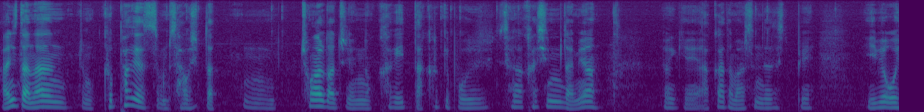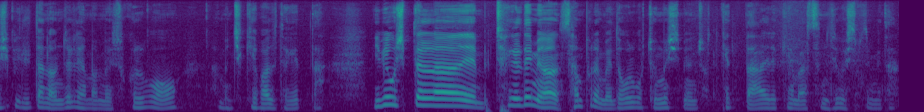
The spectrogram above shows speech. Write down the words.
아니다 나는 좀 급하게 좀 사고 싶다. 음, 총알도 아주 넉넉하게 있다 그렇게 보 생각하신다면 여기에 아까도 말씀드렸다시피 250일 일단 언저리 한번 매수 걸고 한번 지켜봐도 되겠다. 250달러에 체결되면 3% 매도 걸고 주무시면 좋겠다 이렇게 말씀드리고 싶습니다.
